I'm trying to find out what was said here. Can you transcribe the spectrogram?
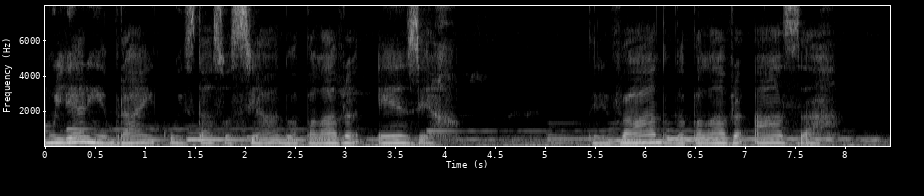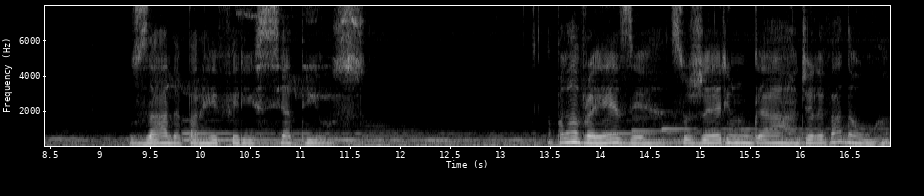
Mulher em hebraico está associado à palavra Ezer, derivado da palavra Azar, usada para referir-se a Deus. A palavra Ezer sugere um lugar de elevada honra.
